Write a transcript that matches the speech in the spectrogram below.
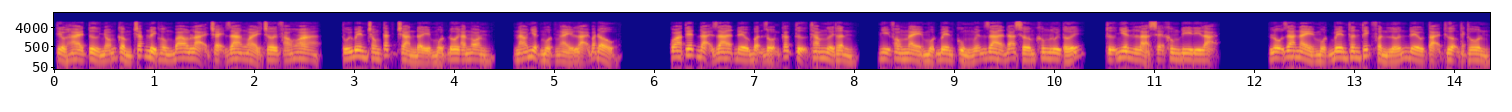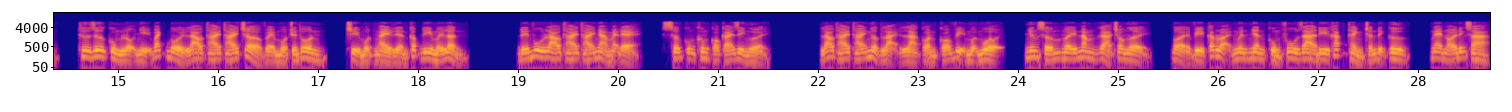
Tiểu hai từ nhóm cầm chắc địch hồng bao lại chạy ra ngoài chơi pháo hoa, túi bên trong tắc tràn đầy một đôi ăn ngon, náo nhiệt một ngày lại bắt đầu. Qua tết đại gia đều bận rộn các tự thăm người thân, nhị phòng này một bên cùng nguyễn gia đã sớm không lui tới, tự nhiên là sẽ không đi đi lại. Lộ ra này một bên thân thích phần lớn đều tại thượng thạch thôn, thư dư cùng lộ nhị bách bồi lao thái thái trở về một chuyến thôn, chỉ một ngày liền cấp đi mấy lần. Đến vu lao thái thái nhà mẹ đẻ sớm cũng không có cái gì người. Lão thái thái ngược lại là còn có vị muội muội nhưng sớm mấy năm gả cho người bởi vì các loại nguyên nhân cùng phu ra đi khắc thành trấn định cư nghe nói định xa.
